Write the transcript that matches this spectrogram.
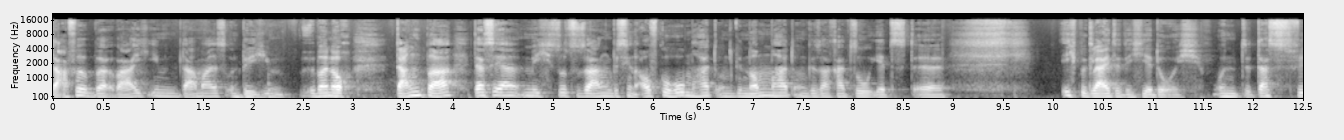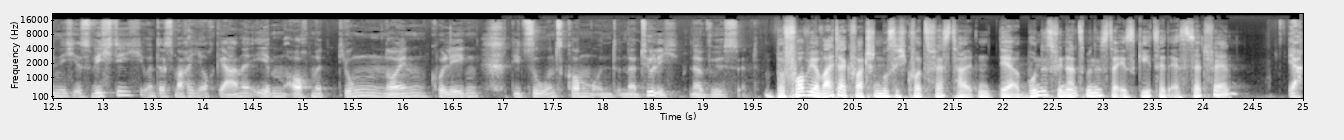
dafür war ich ihm damals und bin ich ihm immer noch dankbar, dass er mich sozusagen ein bisschen aufgehoben hat und genommen hat und gesagt hat, so jetzt äh, ich begleite dich hier durch. Und das finde ich ist wichtig und das mache ich auch gerne eben auch mit jungen, neuen Kollegen, die zu uns kommen und natürlich nervös sind. Bevor wir weiterquatschen, muss ich kurz festhalten, der Bundesfinanzminister ist GZSZ-Fan? Ja.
